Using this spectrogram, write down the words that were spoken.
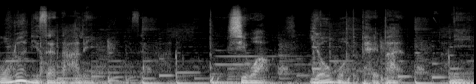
无论你在哪里，希望有我的陪伴，你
